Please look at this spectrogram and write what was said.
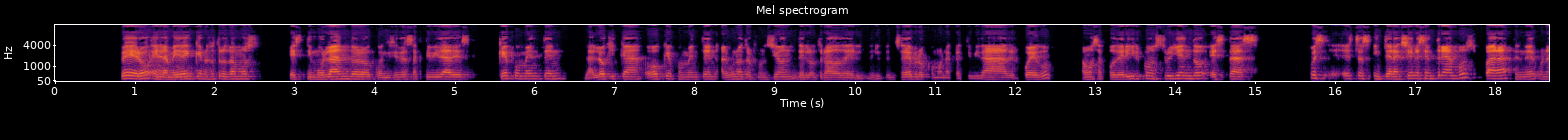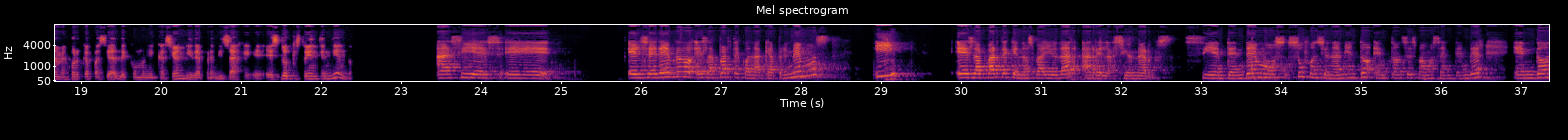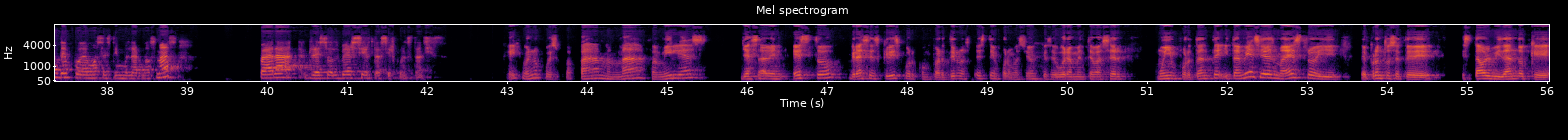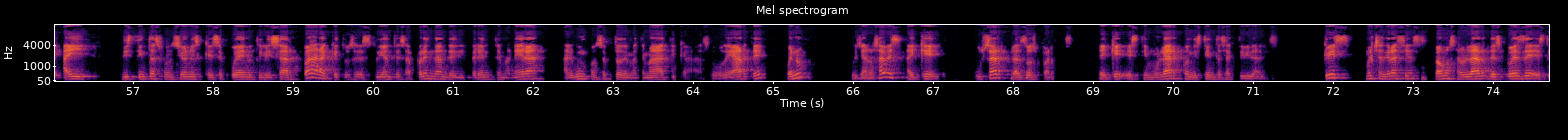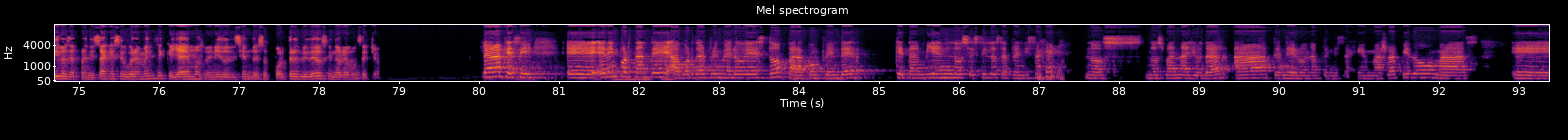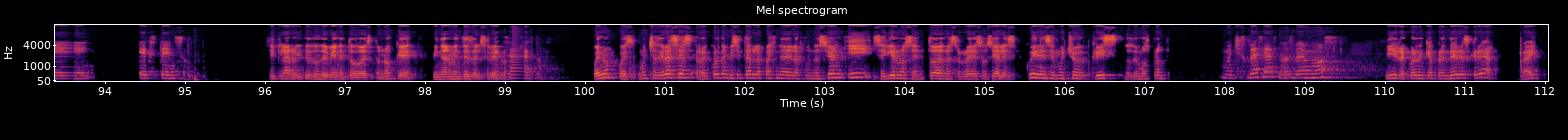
Pero en la medida en que nosotros vamos estimulándolo con distintas actividades que fomenten la lógica o que fomenten alguna otra función del otro lado del, cerebro, como la creatividad, el juego, vamos a poder ir construyendo estas pues estas interacciones entre ambos para tener una mejor capacidad de comunicación y de aprendizaje. E, es lo que estoy entendiendo. Así es. Eh, el cerebro es la parte con la que aprendemos y es la parte que nos va a ayudar a relacionarnos. Si entendemos su funcionamiento, entonces vamos a entender en dónde podemos estimularnos más para resolver ciertas circunstancias. Okay, bueno, pues papá, mamá, familias, ya saben esto. Gracias, Cris, por compartirnos esta información que seguramente va a ser muy importante. Y también si eres maestro y de pronto se te está olvidando que hay distintas funciones que se pueden utilizar para que tus estudiantes aprendan de diferente manera algún concepto de matemáticas o de arte, bueno, pues ya lo sabes, hay que usar las dos partes, hay que estimular con distintas actividades. Cris, muchas gracias. Vamos a hablar después de estilos de aprendizaje seguramente, que ya hemos venido diciendo eso por tres videos y no lo hemos hecho. Claro que sí. Eh, era importante abordar primero esto para comprender que también los estilos de aprendizaje nos, nos van a ayudar a tener un aprendizaje más rápido, más eh, extenso. Sí, claro, y de dónde viene todo esto, ¿no? Que finalmente es del cerebro. Exacto. Bueno, pues muchas gracias. Recuerden visitar la página de la Fundación y seguirnos en todas nuestras redes sociales. Cuídense mucho, Cris. Nos vemos pronto. Muchas gracias. Nos vemos. Y recuerden que aprender es crear. Bye.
